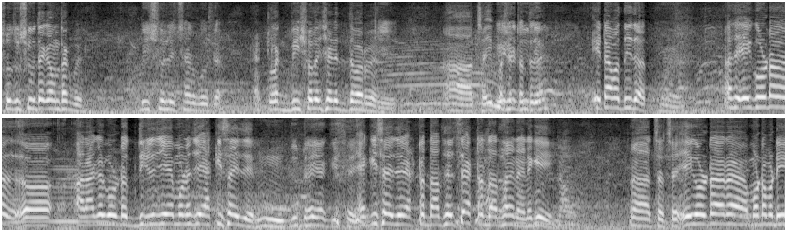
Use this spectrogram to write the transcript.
সুযোগ সুবিধা কেমন থাকবে? বিশ হলে ছাড়বো এটা। এক লাখ বিশ হলে ছেড়ে দিতে পারবে? আচ্ছা এই পাশে এটা আবার দুই দাঁত। আচ্ছা এই গরুটা আর আগের গরুটা দুইটা যে মনে হচ্ছে একই সাইজের দুটাই একই সাইজ একই সাইজের একটা দাঁত হয়েছে একটা দাঁত হয় না নাকি? আচ্ছা আচ্ছা এই গরুটার মোটামুটি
